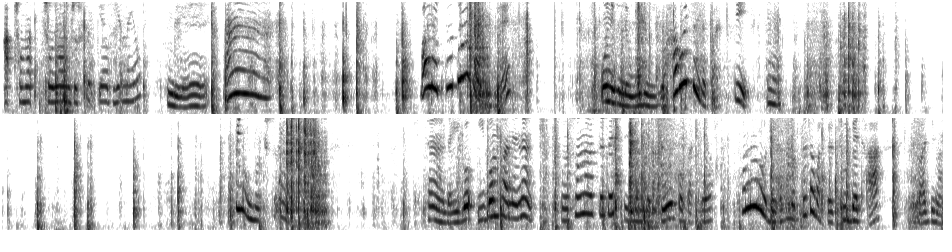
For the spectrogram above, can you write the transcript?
아, 저만, 저 먼저 쓸게요. 미안해요. 근데 아, 빨리 뜯어야 되는데. 언니 근데 우리 이거 하고 있는 거 맞지? 응. 삐님 여기 쓰요 괜찮아. 나 이거 이번 판에는 그 손으로 뜯을 수 있는 게 좋을 것 같아요. 손으로 내가 한번 뜯어봤어요. 두 개 다. 마지막.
